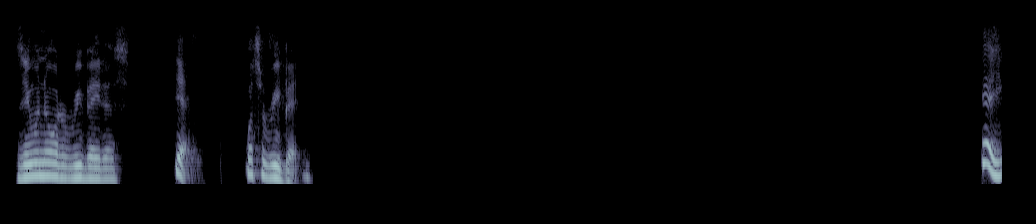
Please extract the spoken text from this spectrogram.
Does anyone know what a rebate is? Yeah. What's a rebate? Yeah,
